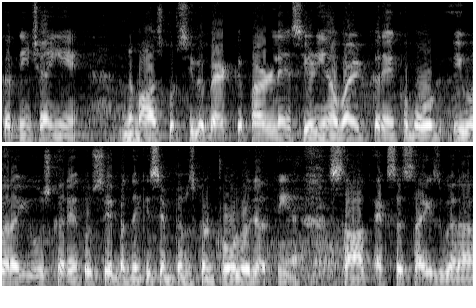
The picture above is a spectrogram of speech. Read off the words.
करनी चाहिए। नमाज़ कुर्सी पे बैठ के पढ़ लें सीढ़ियाँ अवॉइड करें कमोड वगैरह यूज़ करें तो उससे बंदे की सिम्टम्स कंट्रोल हो जाती हैं। साथ एक्सरसाइज वगैरह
